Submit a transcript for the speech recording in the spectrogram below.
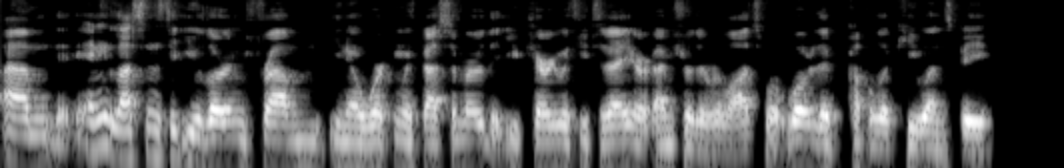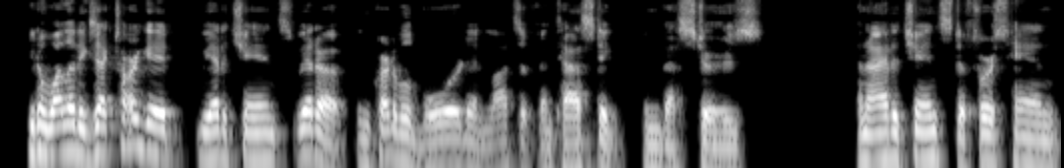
um, any lessons that you learned from, you know, working with Bessemer that you carry with you today? Or I'm sure there were lots. What, what would a couple of key ones be? You know, while at Exact Target, we had a chance, we had an incredible board and lots of fantastic investors. And I had a chance to firsthand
